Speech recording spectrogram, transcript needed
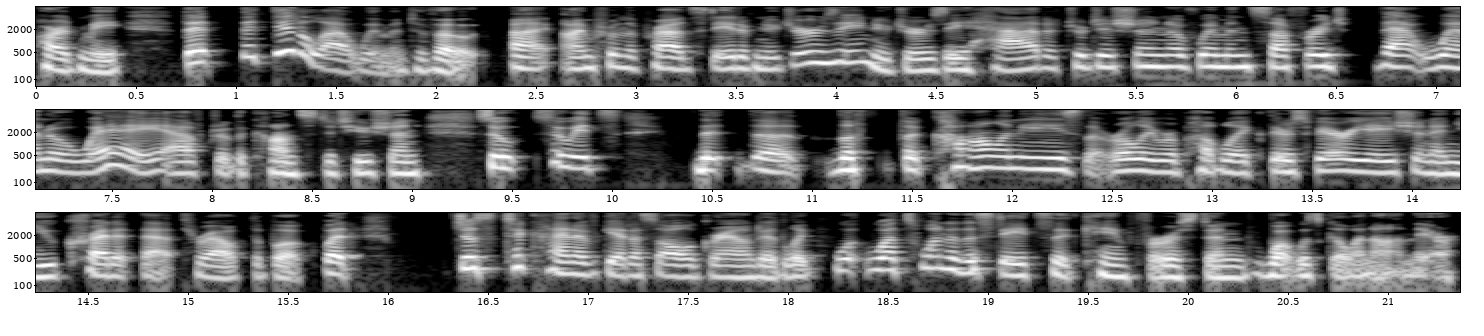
pardon me that that did allow women to vote I, i'm from the proud state of new jersey new jersey had a tradition of women's suffrage that went away after the constitution so so it's the, the the the colonies, the early republic, there's variation, and you credit that throughout the book. But just to kind of get us all grounded, like what, what's one of the states that came first, and what was going on there?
